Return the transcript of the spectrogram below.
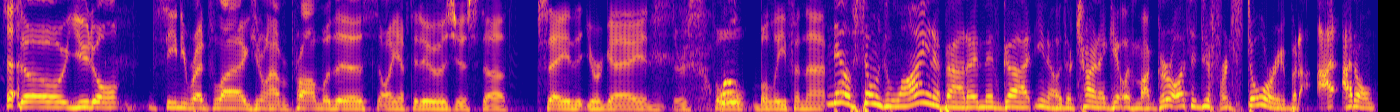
so you don't see any red flags. You don't have a problem with this. All you have to do is just uh, say that you're gay and there's full Well- belief in that. Now, if someone's lying about it and they've got, you know, they're trying to get with my girl, that's a different story. But I, I don't.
